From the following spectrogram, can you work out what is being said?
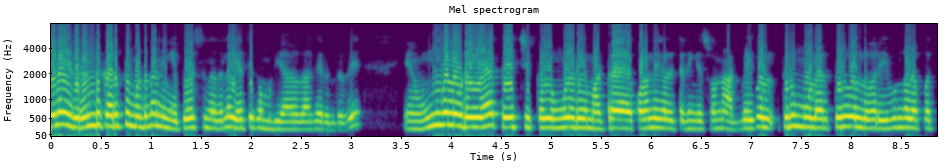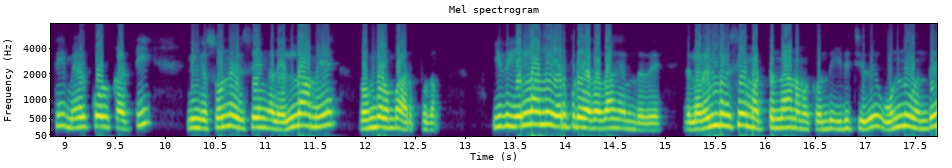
ஏன்னா இது ரெண்டு கருத்து மட்டும்தான் நீங்க பேசுனதுல ஏத்துக்க முடியாததாக இருந்தது. உங்களுடைய பேச்சுக்கள் உங்களுடைய மற்ற குழந்தைகள்கிட்ட நீங்க சொன்ன அட்வைஸ் திருமூலர் திருவள்ளுவர் இவங்களை பத்தி மேற்கோள் காட்டி நீங்க சொன்ன விஷயங்கள் எல்லாமே ரொம்ப ரொம்ப அற்புதம். இது எல்லாமே ஏற்புடையதாக இருந்தது. இதுல ரெண்டு விஷயம் மட்டும்தான் நமக்கு வந்து இடிச்சுது. ஒண்ணு வந்து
